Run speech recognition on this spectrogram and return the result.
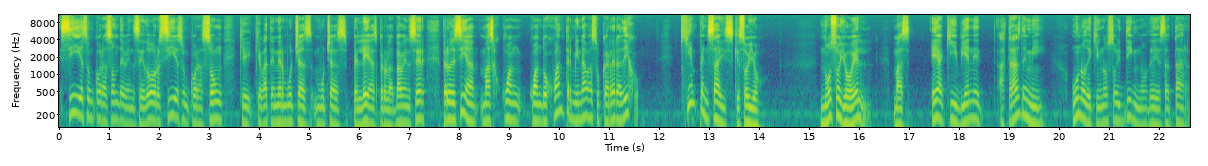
sí es un corazón de vencedor, sí es un corazón que, va a tener muchas, muchas peleas, pero las va a vencer. Pero decía, más Juan, cuando Juan terminaba su carrera, dijo, ¿quién pensáis que soy yo? No soy yo él, mas he aquí viene atrás de mí uno de quien no soy digno de desatar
